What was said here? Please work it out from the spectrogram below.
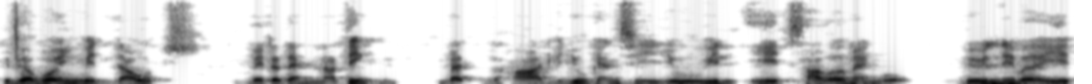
If you are going with doubts, better than nothing, but hardly you can see you will eat sour mango. You will never eat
